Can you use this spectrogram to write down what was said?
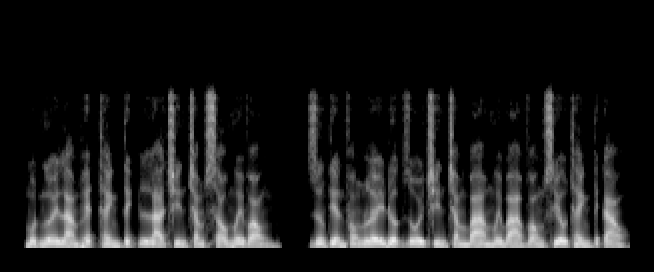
Một người làm hết thành tích là 960 vòng, Dương Tiền Phong lấy được rồi 933 vòng siêu thành tích cao.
